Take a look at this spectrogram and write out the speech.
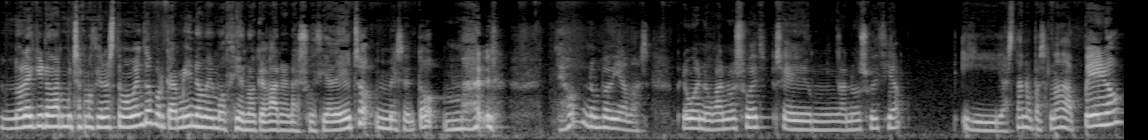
no le quiero dar mucha emoción en este momento porque a mí no me emocionó que ganara Suecia. De hecho, me sentó mal. Yo no podía más. Pero bueno, ganó, se, ganó Suecia y hasta no pasa nada. Pero,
